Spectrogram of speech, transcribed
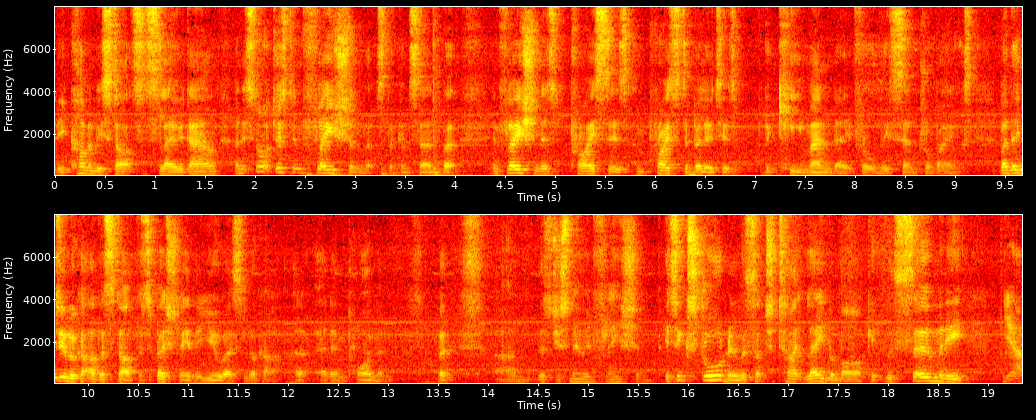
the economy starts to slow down, and it's not just inflation that's the concern, but inflation is prices, and price stability is the key mandate for all these central banks. But they do look at other stuff, especially in the US, look at, at, at employment. But um, there's just no inflation. It's extraordinary with such a tight labour market, with so many Yeah.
